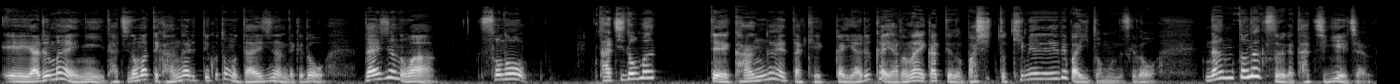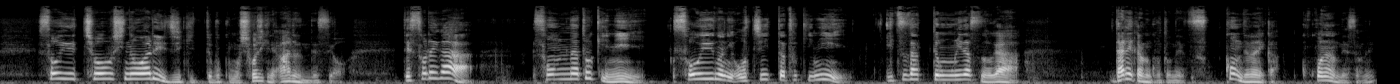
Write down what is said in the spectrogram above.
えー、やる前に立ち止まって考えるっていうことも大事なんだけど、大事なのは、その、立ち止まってって考えた結果、やるかやらないかっていうのをバシッと決めれればいいと思うんですけど、なんとなくそれが立ち消えちゃう。そういう調子の悪い時期って僕も正直にあるんですよ。で、それが、そんな時に、そういうのに陥った時に、いつだって思い出すのが、誰かのことね、突っ込んでないか。ここなんですよね。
